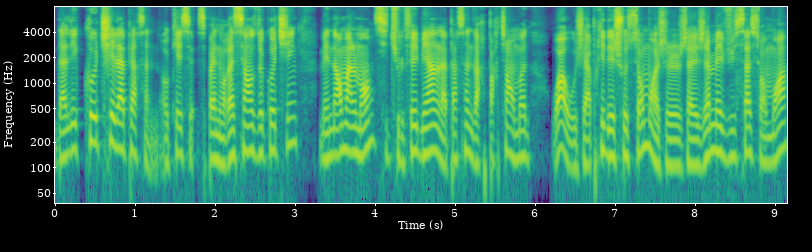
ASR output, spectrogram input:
d'aller coacher la personne. Ok, c'est pas une vraie séance de coaching, mais normalement, si tu le fais bien, la personne va repartir en mode waouh, j'ai appris des choses sur moi. Je n'avais jamais vu ça sur moi.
